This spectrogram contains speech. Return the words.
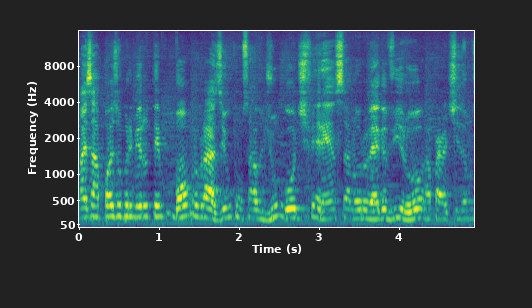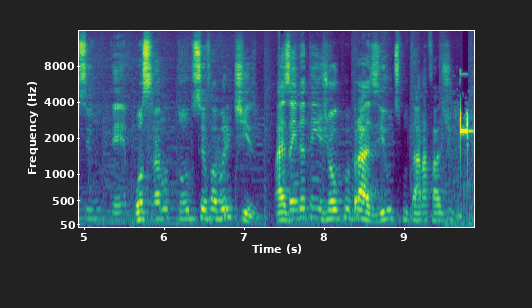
mas após o primeiro tempo bom para o Brasil, com um saldo de um gol de diferença, a Noruega virou a partida no segundo tempo, mostrando todo o seu favoritismo. Mas ainda tem jogo para o Brasil disputar na fase de grupo.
